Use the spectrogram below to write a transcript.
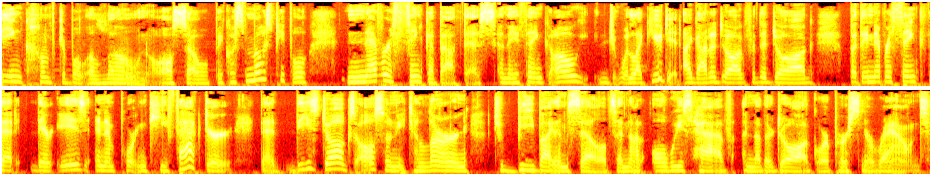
being comfortable alone also because most people never think about this and they think oh like you did i got a dog for the dog but they never think that there is an important key factor that these dogs also need to learn to be by themselves and not always have another dog or person around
